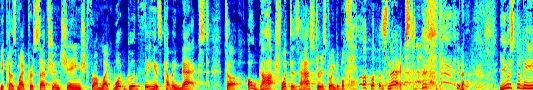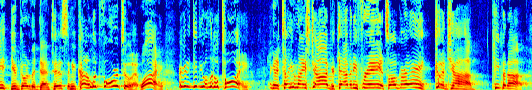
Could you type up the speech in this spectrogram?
because my perception changed from, like, what good thing is coming next to, oh gosh, what disaster is going to befall us next? you know, used to be you'd go to the dentist and you kind of look forward to it. Why? They're going to give you a little toy. They're going to tell you, nice job, you're cavity free, it's all great, good job. Keep it up.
